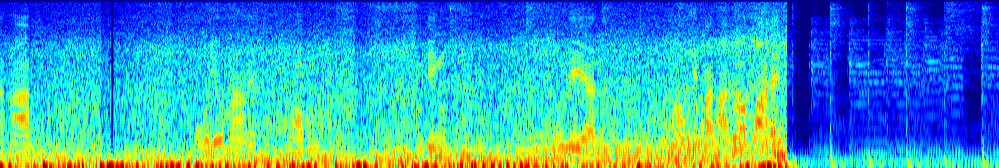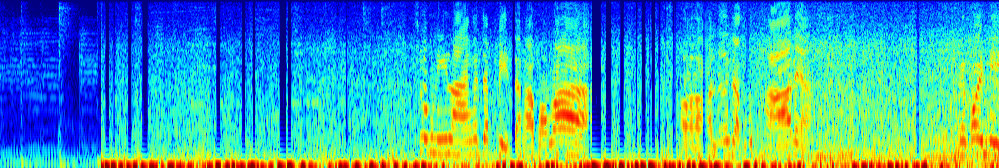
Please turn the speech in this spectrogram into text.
นะครับโอ้เยอะมากเลยหอมจริงๆทุเรียนหอมสิบปาถาทั่วไปช่วงนี้ร้านก็จะปิดนะครับ เพราะว่าเอ่อเนื่องจากลูกค้าเนี่ย ไม่ค่อยมี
